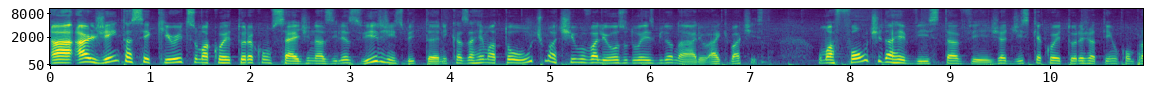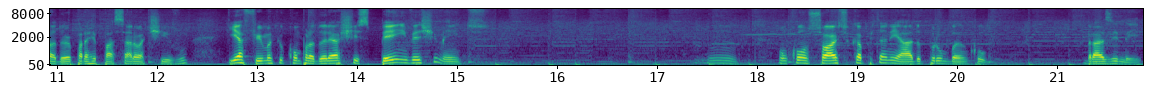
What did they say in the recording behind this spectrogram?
a Argenta Securities, uma corretora com sede nas Ilhas Virgens Britânicas, arrematou o último ativo valioso do ex-bilionário Ike Batista. Uma fonte da revista Veja diz que a corretora já tem um comprador para repassar o ativo e afirma que o comprador é a XP Investimentos, hum, um consórcio capitaneado por um banco brasileiro.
